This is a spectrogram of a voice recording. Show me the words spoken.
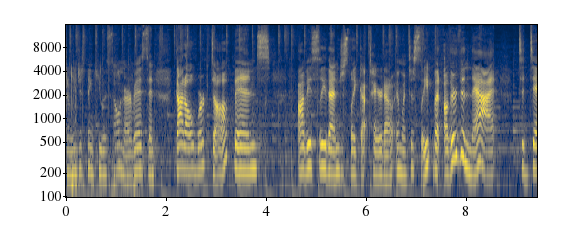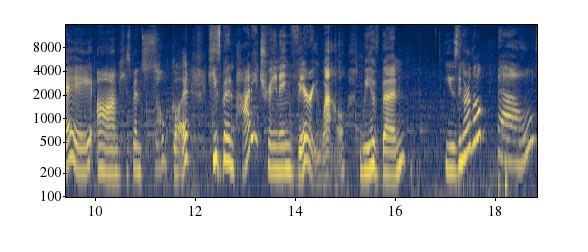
And we just think he was so nervous and got all worked up and obviously then just like got tired out and went to sleep. But other than that, today um, he's been so good. He's been potty training very well. We have been using our little bells.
